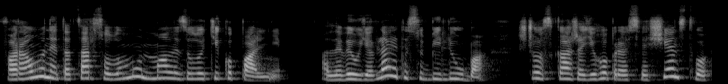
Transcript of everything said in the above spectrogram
Фараони та цар Соломон мали золоті копальні. Але ви уявляєте собі, Люба, що скаже його преосвященство,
